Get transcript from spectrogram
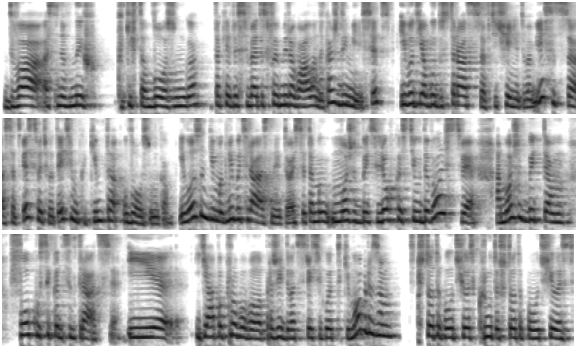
два основных каких-то лозунга. Так я для себя это сформировала на каждый месяц. И вот я буду стараться в течение этого месяца соответствовать вот этим каким-то лозунгам. И лозунги могли быть разные. То есть это может быть легкость и удовольствие, а может быть там фокус и концентрация. И я попробовала прожить 23 год таким образом что-то получилось круто, что-то получилось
